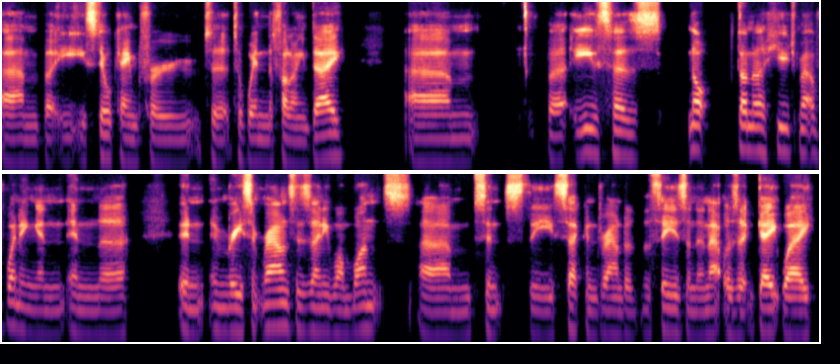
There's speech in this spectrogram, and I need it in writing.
um, but he, he, still came through to, to win the following day. Um, but Eves has not done a huge amount of winning in in uh, in in recent rounds. He's only won once um, since the second round of the season, and that was at Gateway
